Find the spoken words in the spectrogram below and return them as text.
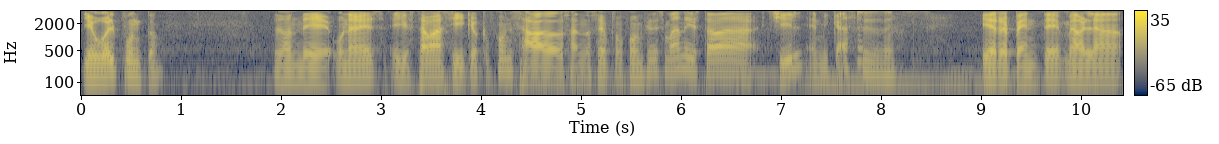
llegó el punto donde una vez eh, yo estaba así, creo que fue un sábado, o sea, no sé, fue, fue un fin de semana, yo estaba chill en mi casa Sí, sí, sí. y de repente me habla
